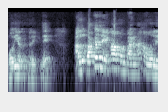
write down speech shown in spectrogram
பொது இடத்துல இருக்குது. அது பக்கத்துல என்ன பண்றாங்கன்னா ஒரு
